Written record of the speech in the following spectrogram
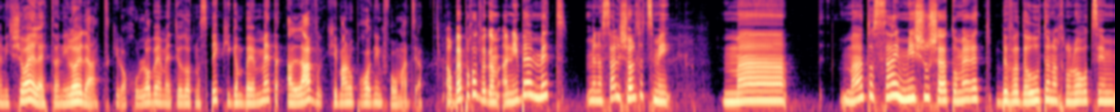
אני שואלת, אני לא יודעת, כאילו, אנחנו לא באמת יודעות מספיק, כי גם באמת עליו קיבלנו פחות אינפורמציה. הרבה פחות, וגם אני באמת מנסה לשאול את עצמי, מה, מה את עושה עם מישהו שאת אומרת, בוודאות אנחנו לא רוצים,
